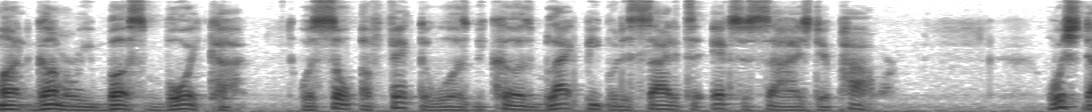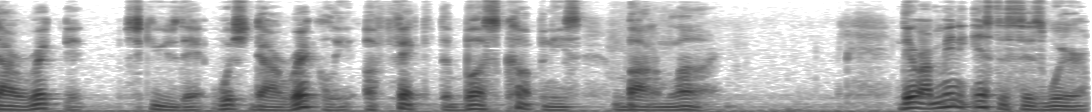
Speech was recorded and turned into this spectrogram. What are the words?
Montgomery bus boycott was so effective was because black people decided to exercise their power, which directed, excuse that, which directly affected the bus company's bottom line. There are many instances where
